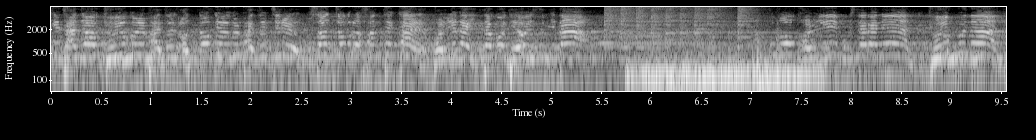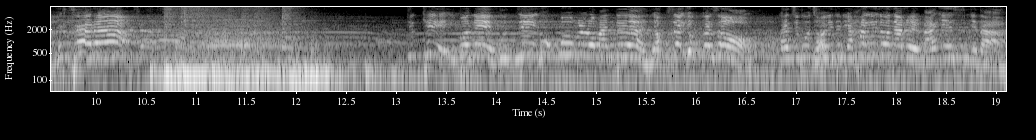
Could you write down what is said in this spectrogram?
자기 자녀 교육을 받을 어떤 교육을 받을지를 우선적으로 선택할 권리가 있다고 되어 있습니다. 부모 권리 묵살하는 교육부는 해체하라. 특히 이번에 문재인 홍보글로 만든 역사 교과서 가지고 저희들이 항의 전화를 많이 했습니다.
